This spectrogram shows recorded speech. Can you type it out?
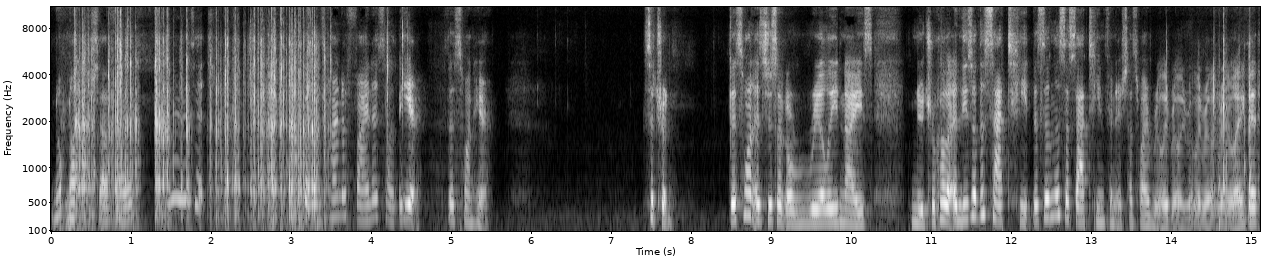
Nope, not Sapphire. Where is it? But I'm trying to find it. So here, this one here. Citron. This one is just like a really nice neutral color. And these are the sateen. This is a sateen finish. That's why I really, really, really, really, really like it.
